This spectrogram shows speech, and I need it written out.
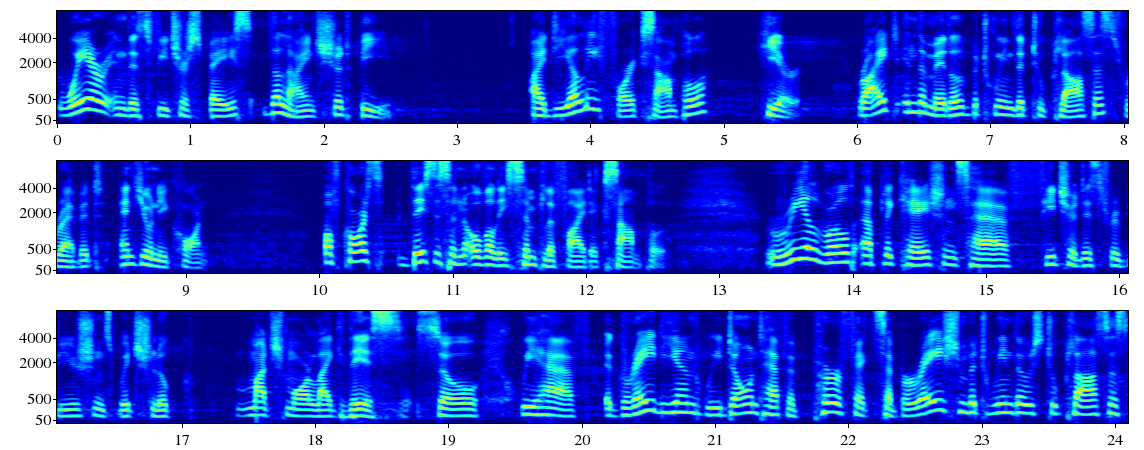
where in this feature space the line should be. Ideally, for example, here, right in the middle between the two classes, rabbit and unicorn. Of course, this is an overly simplified example. Real-world applications have feature distributions which look much more like this. So we have a gradient, we don't have a perfect separation between those two classes,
